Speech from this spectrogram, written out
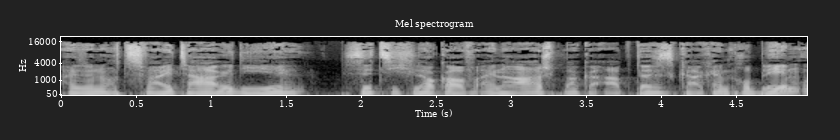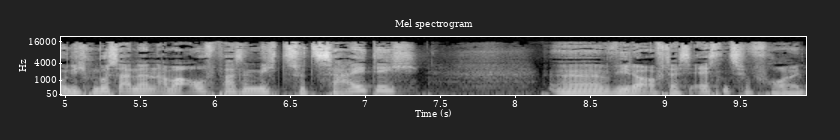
Also noch zwei Tage, die sitze ich locker auf einer Arschbacke ab. Das ist gar kein Problem. Und ich muss dann aber aufpassen, mich zu zeitig äh, wieder auf das Essen zu freuen,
